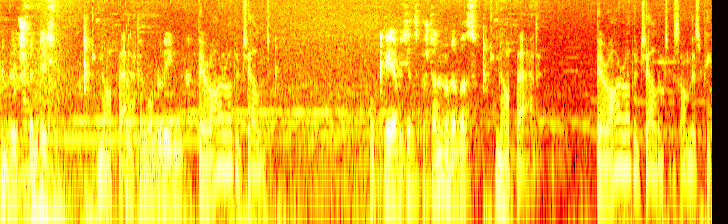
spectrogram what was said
Mir schwindig. Not bad. Tempobewegung. There are other challenges. Okay, habe ich jetzt bestanden oder was? Not bad. There are other challenges on this piece.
